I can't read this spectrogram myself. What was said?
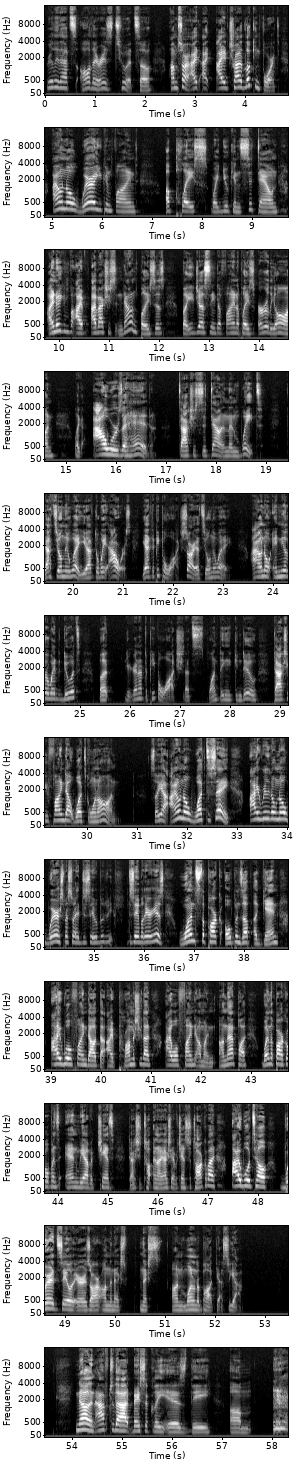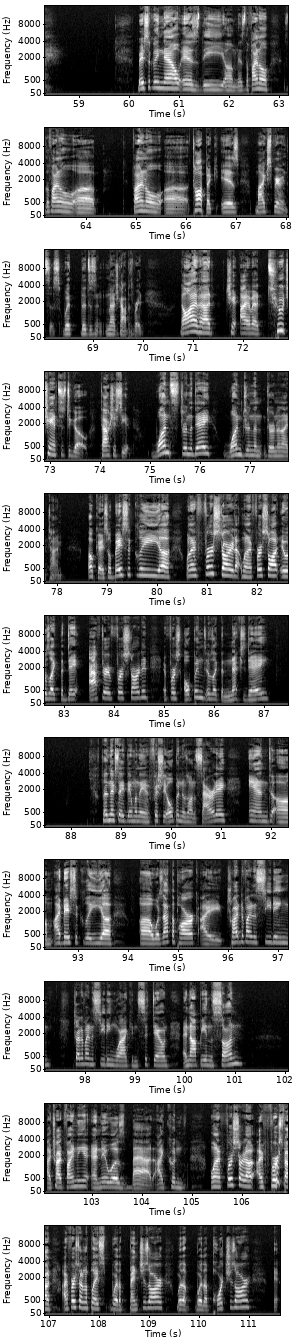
really, that's all there is to it. So I'm sorry, I I, I tried looking for it. I don't know where you can find a place where you can sit down. I know you can. I've I've actually sitting down in places but you just need to find a place early on, like hours ahead, to actually sit down and then wait. That's the only way. You have to wait hours. You have to people watch. Sorry, that's the only way. I don't know any other way to do it, but you're gonna have to people watch. That's one thing you can do to actually find out what's going on. So yeah, I don't know what to say. I really don't know where specified disabled disabled area is. Once the park opens up again, I will find out that. I promise you that I will find it on my on that part when the park opens and we have a chance to actually talk and I actually have a chance to talk about it. I will tell where the disabled areas are on the next next on one of the podcasts. So yeah. Now then, after that, basically is the um. basically now is the um is the final is the final uh, final uh, topic is my experiences with the Disney Magic Happens parade. Now I have had cha- I have had two chances to go to actually see it. Once during the day, one during the during the nighttime. Okay, so basically, uh, when I first started, when I first saw it, it was like the day after it first started. It first opened. It was like the next day. So the next day, then when they officially opened, it was on a Saturday, and um, I basically uh, uh, was at the park. I tried to find a seating, tried to find a seating where I can sit down and not be in the sun. I tried finding it, and it was bad. I couldn't. When I first started out, I first found I first found a place where the benches are, where the where the porches are,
